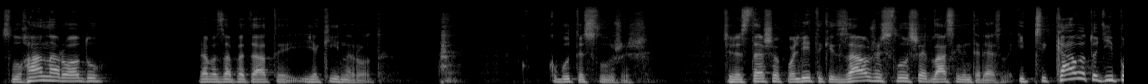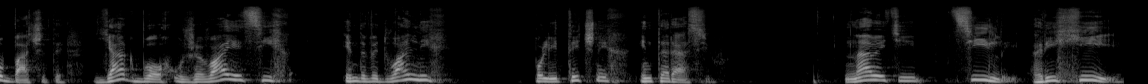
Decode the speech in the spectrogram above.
Слуга народу, треба запитати, який народ? Кому ти служиш? Через те, що політики завжди слушають власних інтересів. І цікаво тоді побачити, як Бог уживає цих індивідуальних політичних інтересів. Навіть і цілі, гріхи,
